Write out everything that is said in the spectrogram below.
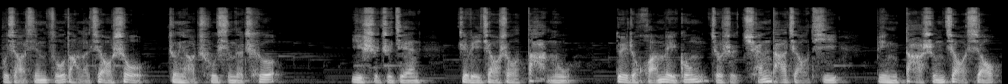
不小心阻挡了教授正要出行的车，一时之间，这位教授大怒。对着环卫工就是拳打脚踢，并大声叫嚣：“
